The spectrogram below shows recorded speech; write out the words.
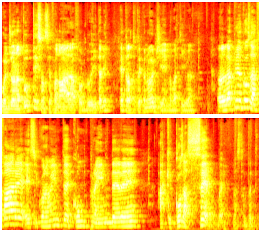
Buongiorno a tutti, sono Stefano Ara, Fordu Italy e tratto tecnologie innovative. La prima cosa da fare è sicuramente comprendere a che cosa serve la stampante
